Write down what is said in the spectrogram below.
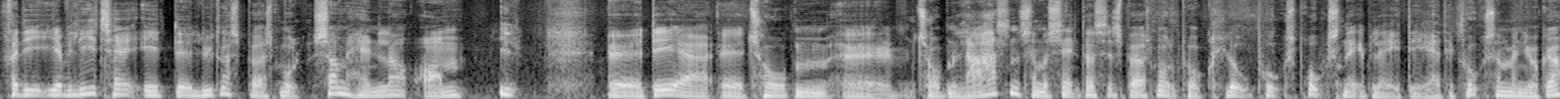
Fordi jeg vil lige tage et uh, lytterspørgsmål, som handler om ild. Øh, det er øh, Torben, øh, Torben Larsen, som har sendt os et spørgsmål på klog på sprogsnabelag.dr.dk, som man jo gør,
